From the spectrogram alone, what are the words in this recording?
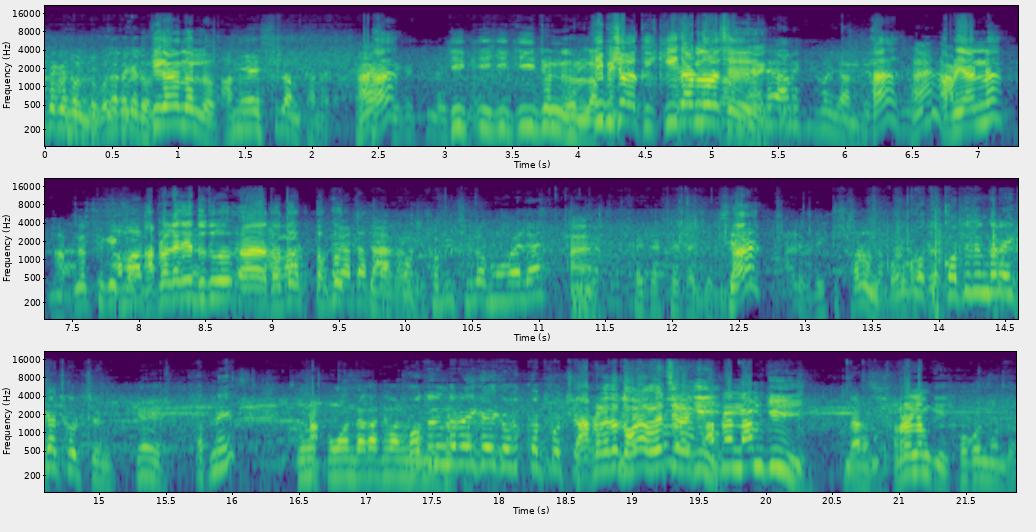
থেকে ধরলো? কোথা থেকে কি কারণ ধরলো? আমি এসেছিলাম থানায়। হ্যাঁ? কি কি কি কি জন্য ধরলো? কি বিষয়? কি- কি কারণ ধরেছে? সে আমি কি করে জানব? হ্যাঁ? হ্যাঁ? আপনি জানেন না? আপনার থেকে আমার- আপনার কাছে দুটো আহ, তত আমার তত ফোনে একটা passport ছবি ছিল মোবাইলে। হ্যাঁ। সেটা সেটার জন্য। হ্যাঁ? আরে একটু সরো না বড় কত কতদিন ধরে এই কাজ করছেন? কে? আপনি? কোনো প্রমাণ দেখাতে পারবেন কতদিন ধরে এই কাজ কাজ করছেন? আপনাকে তো ধরা হয়েছে নাকি? আপনার নাম কি? আপনার নাম কি? খোকন মন্ডল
